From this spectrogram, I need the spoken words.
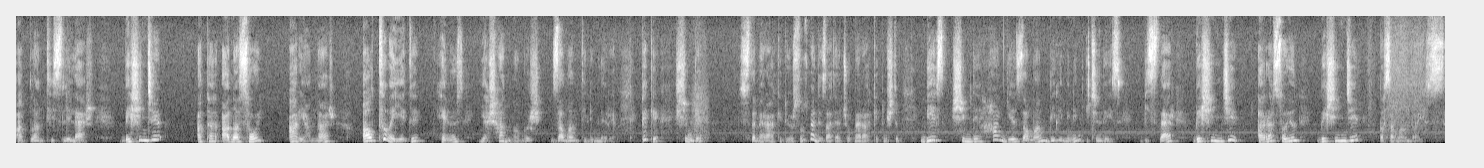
Atlantisliler. Beşinci ata, anasoy Aryanlar. Altı ve yedi henüz yaşanmamış zaman dilimleri. Peki şimdi siz de merak ediyorsunuz. Ben de zaten çok merak etmiştim. Biz şimdi hangi zaman diliminin içindeyiz? Bizler beşinci ara soyun beşinci basamağındayız.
